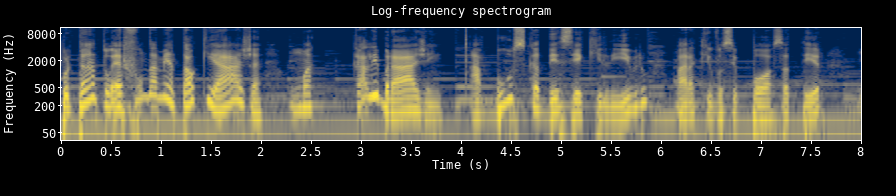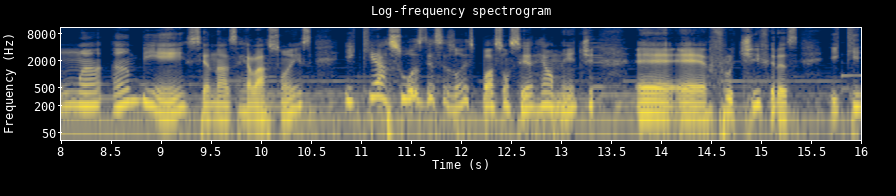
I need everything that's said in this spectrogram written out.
Portanto, é fundamental que haja uma calibragem, a busca desse equilíbrio para que você possa ter uma ambiência nas relações e que as suas decisões possam ser realmente é, é, frutíferas e que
